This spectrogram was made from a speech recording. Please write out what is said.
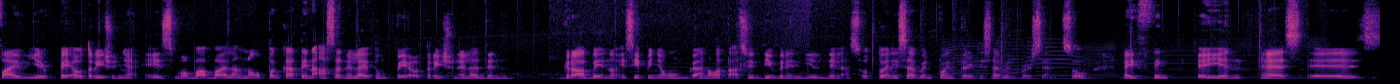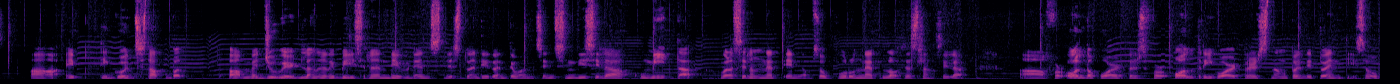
5-year payout ratio niya is mababa lang, no? Kapag ka tinaasan nila itong payout ratio nila, then grabe, no? Isipin niyo kung gaano kataas yung dividend yield nila. So, 27.37%. So, I think ANS is uh, a pretty good stock but uh, medyo weird lang na nag-base sila ng dividends this 2021 since hindi sila kumita, wala silang net income so puro net losses lang sila uh, for all the quarters, for all three quarters ng 2020. So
